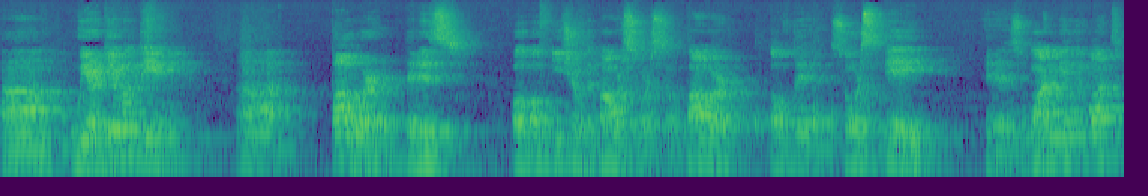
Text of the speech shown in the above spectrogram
Um, we are given the uh, power that is of, each of the power source. So power of the source A is 1 milliwatt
